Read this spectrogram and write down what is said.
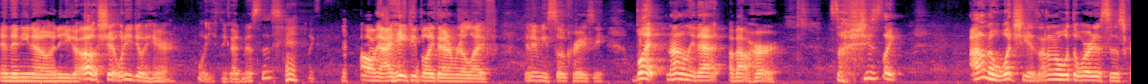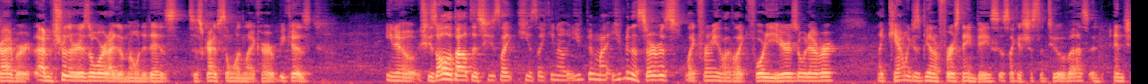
And then you know, and then you go, "Oh shit, what are you doing here?" Well, you think I'd miss this? like, oh man, I hate people like that in real life. They make me so crazy. But not only that about her, so she's like, I don't know what she is. I don't know what the word is to describe her. I'm sure there is a word. I don't know what it is to describe someone like her because, you know, she's all about this. She's like, he's like, you know, you've been my, you've been in service like for me like, like 40 years or whatever. Like, can't we just be on a first name basis? Like, it's just the two of us. And and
